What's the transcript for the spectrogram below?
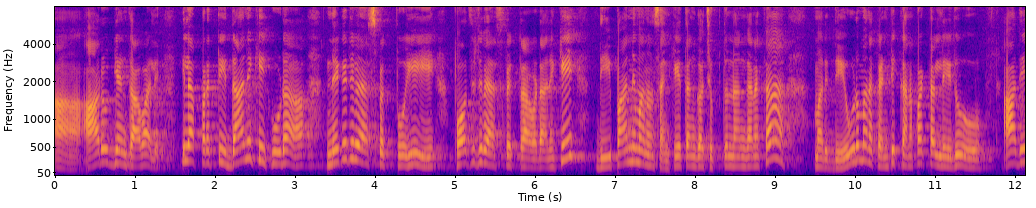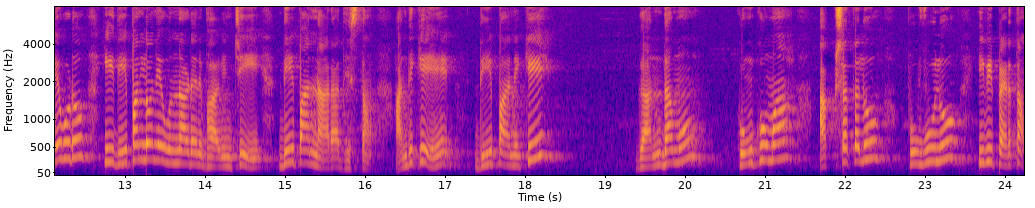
ఆరోగ్యం కావాలి. ఇలా ప్రతి దానికి కూడా నెగటివ్ ఆస్పెక్ట్ పోయి పాజిటివ్ ఆస్పెక్ట్ రావడానికి దీపాన్ని మనం సంకేతంగా చెప్తున్నాం గనక మరి దేవుడు మన కంటికి కనపట్టలేదు. ఆ దేవుడు ఈ దీపంలోనే ఉన్నాడని భావించి దీపాన్ని ఆరాధిస్తాం. అందుకే దీపానికి గంధము కుంకుమ అక్షతలు పువ్వులు ఇవి పెడతాం.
